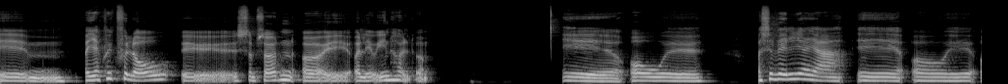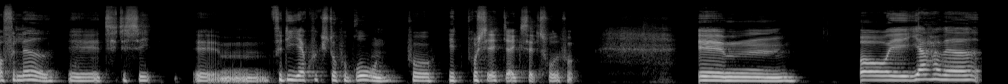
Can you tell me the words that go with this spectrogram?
Øhm, og jeg kunne ikke få lov øh, som sådan at, øh, at lave indhold om. Øh, og, øh, og så vælger jeg øh, at, øh, at forlade øh, TDC, øh, fordi jeg kunne ikke stå på broen på et projekt, jeg ikke selv troede på. Øhm, og øh, jeg har været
